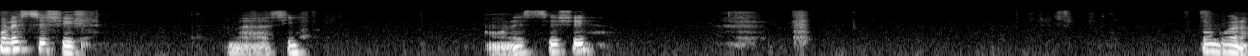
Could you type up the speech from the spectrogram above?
on laisse sécher. Bah si. On laisse sécher. Donc voilà.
